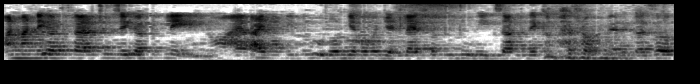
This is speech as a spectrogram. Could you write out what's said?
On Monday you have to fly, on Tuesday you have to play. You know, I, I know people who don't get over jet lag for two two weeks after they come back from America. So,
